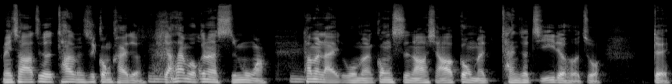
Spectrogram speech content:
没差，就是他们是公开的，亚太摩根的私募啊，嗯他们来我们公司，然后想要跟我们谈这几亿的合作。对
